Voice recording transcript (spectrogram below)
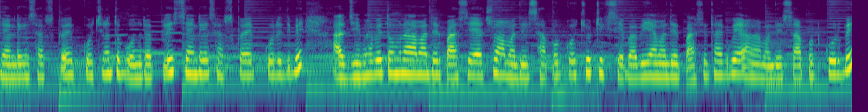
চ্যানেলটাকে সাবস্ক্রাইব করছ না, তো বন্ধুরা প্লিজ চ্যানেলটাকে সাবস্ক্রাইব করে দিবে। আর যেভাবে তোমরা আমাদের পাশে আছো, আমাদের সাপোর্ট করছ, ঠিক সেভাবেই আমাদের পাশে থাকবে আর আমাদের সাপোর্ট করবে।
